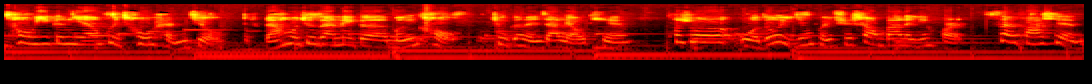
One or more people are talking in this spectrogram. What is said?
抽一根烟会抽很久，然后就在那个门口就跟人家聊天。他说：“我都已经回去上班了一会儿，再发现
